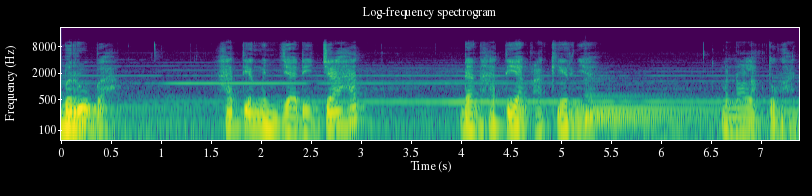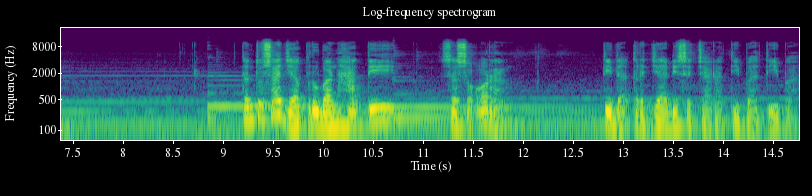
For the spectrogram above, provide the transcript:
berubah, hati yang menjadi jahat, dan hati yang akhirnya menolak Tuhan. Tentu saja, perubahan hati seseorang tidak terjadi secara tiba-tiba,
